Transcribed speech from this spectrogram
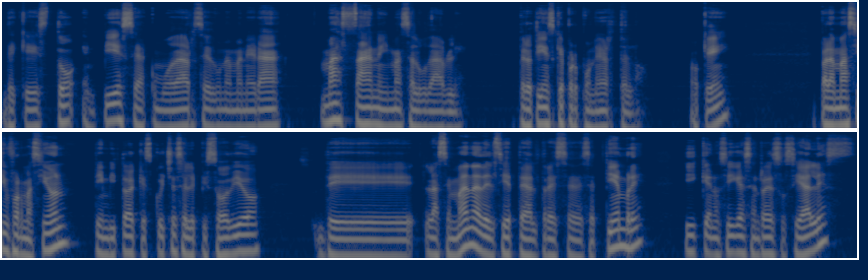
de que esto empiece a acomodarse de una manera más sana y más saludable. Pero tienes que proponértelo, ¿ok? Para más información, te invito a que escuches el episodio de la semana del 7 al 13 de septiembre y que nos sigas en redes sociales,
